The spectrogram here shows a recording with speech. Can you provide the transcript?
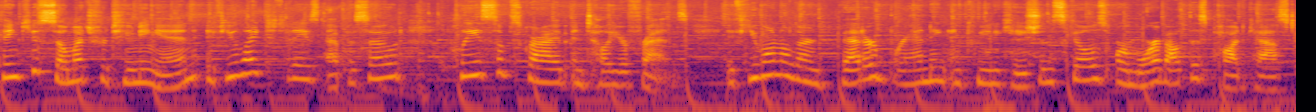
Thank you so much for tuning in. If you liked today's episode, please subscribe and tell your friends. If you want to learn better branding and communication skills or more about this podcast,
